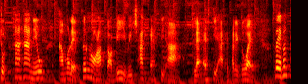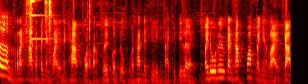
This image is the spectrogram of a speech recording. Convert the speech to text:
6.55 นิ้ว AMOLED ซึ่งรองรับ Dolby Vision SDR และ SDR 10 Plus อีกด้วย รายละเอียดเพิ่มเติมราคาจะเป็นอย่างไรนะครับ กดสั่งซื้อกดดูโปรโมชั่นได้ที่ลิงก์ใต้คลิปนี้เลย ไปดูรีวิวกันครับว่าเป็นอย่างไรกับ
